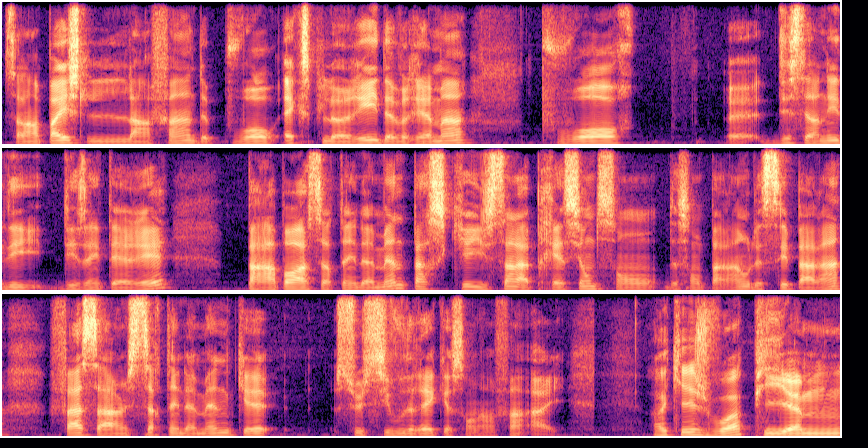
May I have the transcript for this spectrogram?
ça l'empêche l'enfant de pouvoir explorer, de vraiment pouvoir euh, décerner des, des intérêts par rapport à certains domaines parce qu'il sent la pression de son, de son parent ou de ses parents face à un certain domaine que ceux-ci voudraient que son enfant aille. Ok, je vois. Puis, euh,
